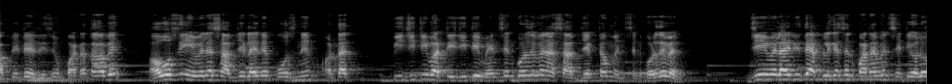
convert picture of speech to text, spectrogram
আপডেটেড রিজিউম পাঠাতে হবে অবশ্যই ইমেলে সাবজেক্ট লাইনে পোস্ট নেম অর্থাৎ পিজিটি বা টিজিটি মেনশন করে দেবেন আর সাবজেক্টটাও মেনশন করে দেবেন যে আইডিতে অ্যাপ্লিকেশন পাঠাবেন, সেটি হলো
